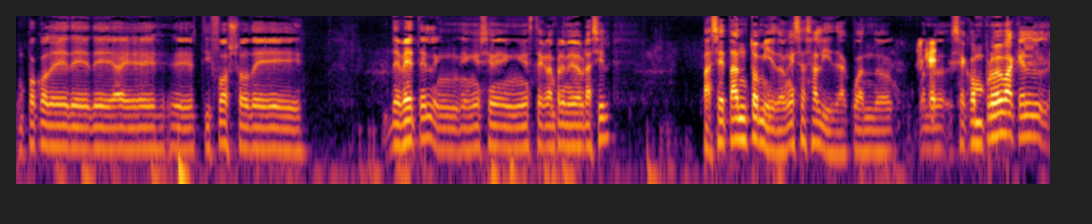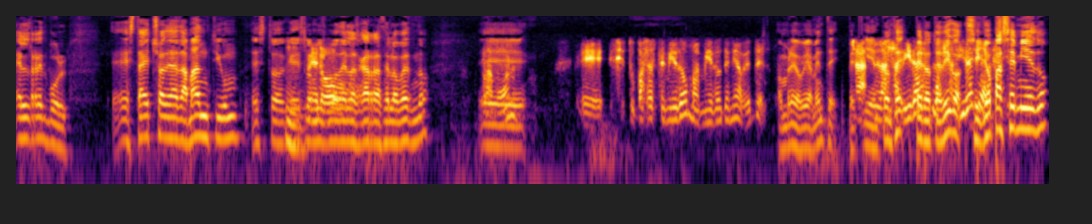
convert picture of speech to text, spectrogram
un poco de, de- de, eh, tifoso de, de Vettel en, en ese, en este Gran Premio de Brasil, pasé tanto miedo en esa salida cuando, cuando se comprueba que el, el Red Bull está hecho de adamantium, esto que es lo Pero- mismo de las garras del Lobezno. Ramón, eh, Eh, si tú pasaste miedo, más miedo tenía Vettel. Hombre, obviamente. Pe- sea, y entonces, salida- pero te digo, si yo pasé miedo,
